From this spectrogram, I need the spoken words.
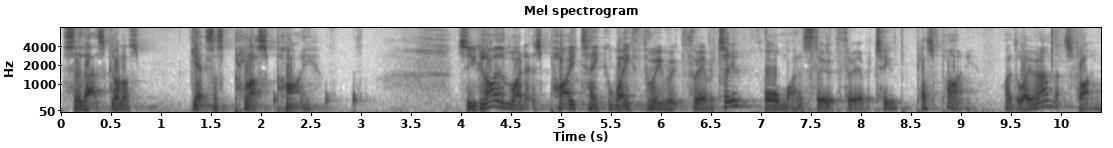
so that's got us gets us plus pi. So you can either write it as pi take away 3 root 3 over 2 or minus 3 root 3 over 2 plus pi. Either way around, that's fine.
